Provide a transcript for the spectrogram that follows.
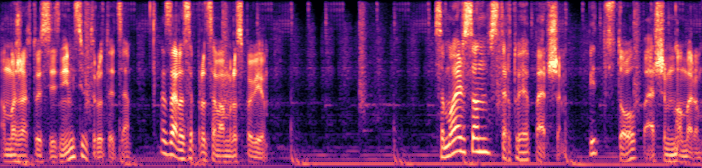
А може хтось із німців трутиться? Зараз я про це вам розповім. Самуельсон стартує першим під 101 номером.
